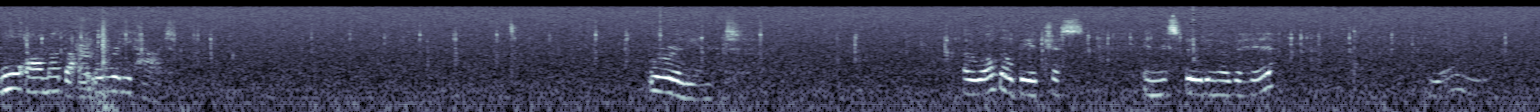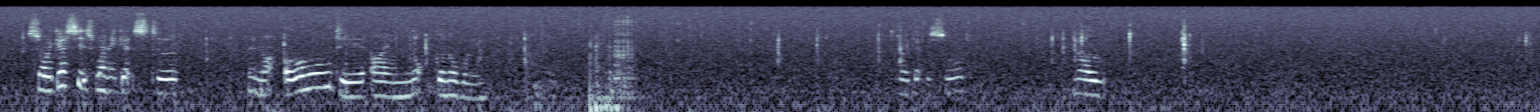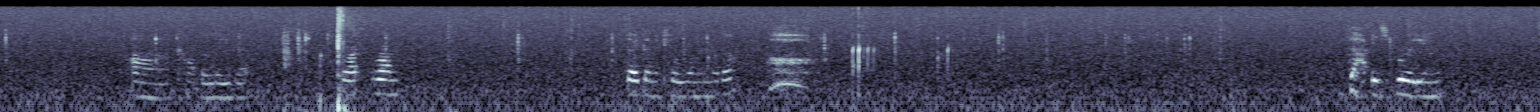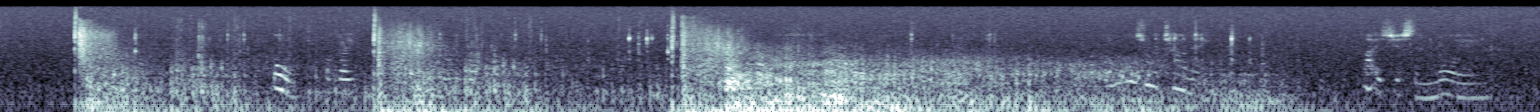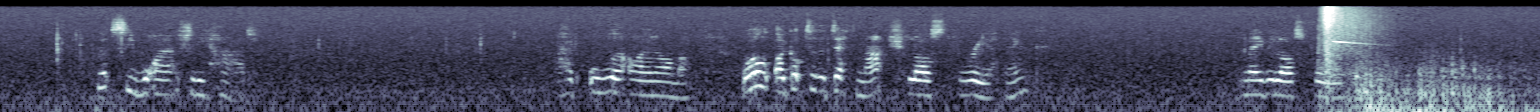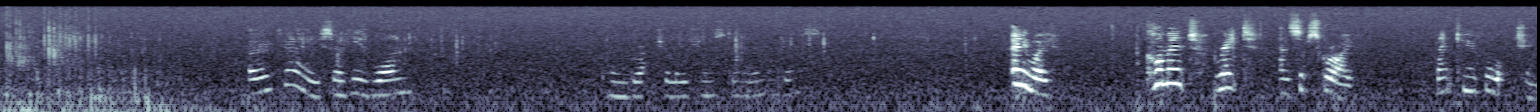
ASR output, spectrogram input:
More armour that I already had. Brilliant. Oh well, there'll be a chest in this building over here. Yay. So I guess it's when it gets to... Oh dear, I am not gonna win. Did I get the sword? No. Ah, I can't believe it. Right, run they're gonna kill one another. that is brilliant. Oh, okay. Returning. That is just annoying. Let's see what I actually had all that iron armour. Well, I got to the death match, last three, I think. Maybe last four. Okay, so he's won. Congratulations to him, I guess. Anyway, comment, rate, and subscribe. Thank you for watching.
